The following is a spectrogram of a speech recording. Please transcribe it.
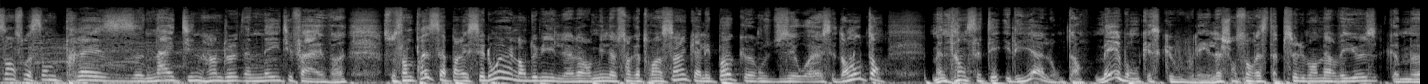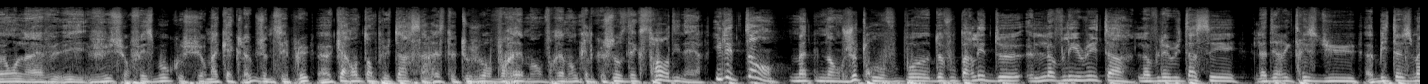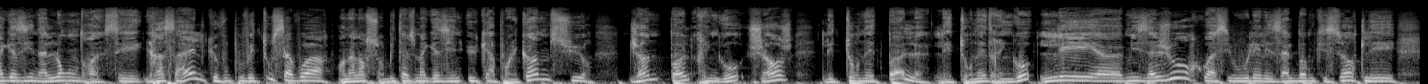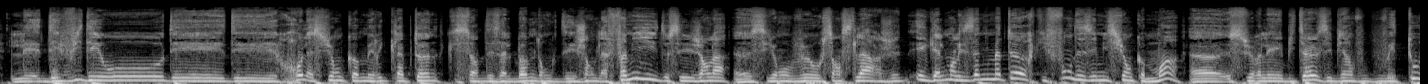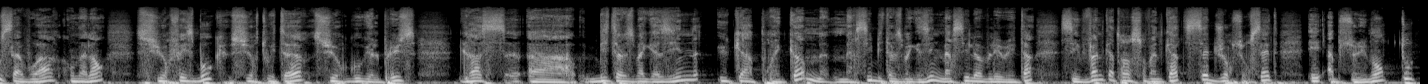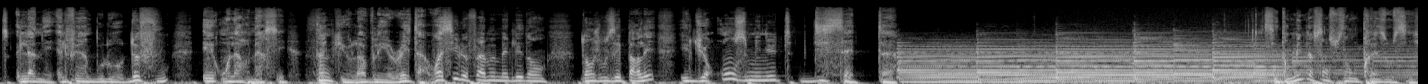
1973, 1985. 73, ça paraissait loin l'an 2000. Alors 1985, à l'époque, on se disait ouais, c'est dans longtemps. Maintenant, c'était il y a longtemps. Mais bon, qu'est-ce que vous voulez? La chanson reste absolument merveilleuse, comme euh, on l'a vu sur Facebook ou sur Maca Club, je ne sais plus. 40 euh, ans plus tard, ça reste toujours vraiment, vraiment quelque chose d'extraordinaire. Il est temps maintenant, je trouve, de vous parler de Lovely Rita. Lovely Rita, c'est la directrice du euh, Beatles Magazine à Londres. C'est grâce à elle que vous pouvez tout savoir en allant sur BeatlesMagazineUK.com sur John, Paul, Ringo, George, les tournées de Paul, les tournées de Ringo, les euh, mises à jour, quoi, si vous voulez, les albums qui sortent, les, les des vidéos, des, relations comme Eric Clapton qui sortent des albums, donc des gens de la famille de ces gens-là, euh, si on veut au sens large. Également les animateurs qui font des émissions comme moi euh, sur les Beatles, eh bien vous pouvez tout savoir en allant sur Facebook, sur Twitter, sur Google+ grâce à Beatles Magazine, uk.com. Merci Beatles Magazine, merci Lovely Rita. C'est 24 heures sur 24, 7 jours sur 7 et absolument toute l'année. Elle fait un boulot de fou et on la remercie. Thank you Lovely Rita. Voici le fameux medley dont, dont je vous ai parlé. Il dure 11 minutes 17. C'est en 1973 aussi.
